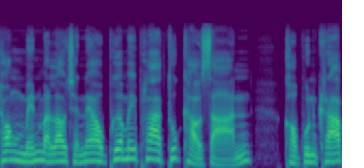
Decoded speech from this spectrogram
ช่องเม้นมาเล่าชาแนลเพื่อไม่พลาดทุกข่าวสาร ขอบคุณครับ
